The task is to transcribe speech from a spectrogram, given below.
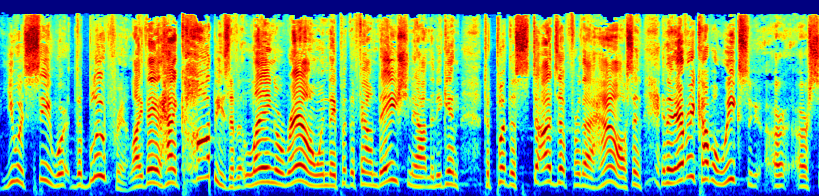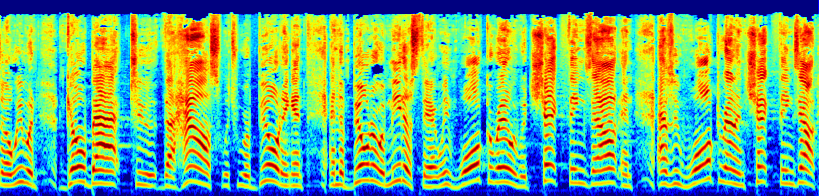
you would see where the blueprint. Like they had copies of it laying around when they put the foundation out and they began to put the studs up for the house. And, and then every couple weeks or, or, so, we would go back to the house which we were building, and, and the builder would meet us there. We'd walk around, we would check things out. And as we walked around and checked things out,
